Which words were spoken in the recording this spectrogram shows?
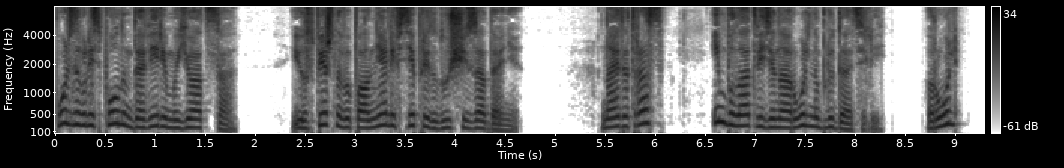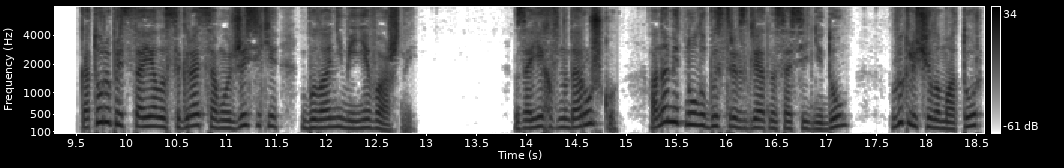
пользовались полным доверием ее отца и успешно выполняли все предыдущие задания. На этот раз им была отведена роль наблюдателей. Роль, которую предстояло сыграть самой Джессике, была не менее важной. Заехав на дорожку, она метнула быстрый взгляд на соседний дом, выключила мотор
